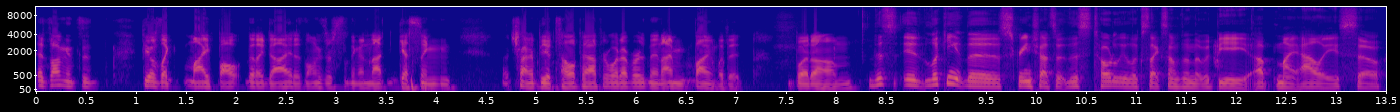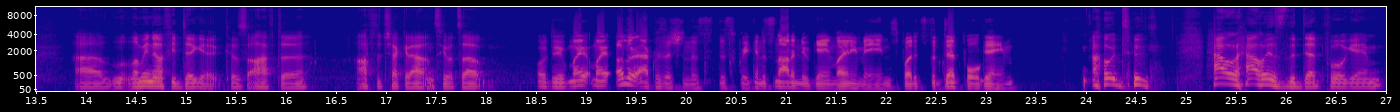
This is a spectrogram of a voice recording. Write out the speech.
as long as it feels like my fault that I died, as long as there's something I'm not guessing, uh, trying to be a telepath or whatever, then I'm fine with it. But um, This, it, looking at the screenshots, this totally looks like something that would be up my alley. So, uh, l- let me know if you dig it, because I'll have to, I'll have to check it out and see what's up. oh, dude, my my other acquisition this this week, and it's not a new game by any means, but it's the Deadpool game. Oh, dude, how how is the Deadpool game?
